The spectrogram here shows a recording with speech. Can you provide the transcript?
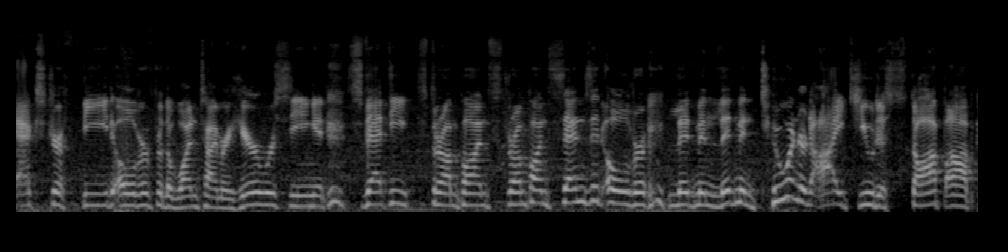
extra feed over for the one-timer. Here we're seeing it. Sveti, Strumpen. Strumpen sends it over. Lidman. Lidman 200 IQ to stop up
